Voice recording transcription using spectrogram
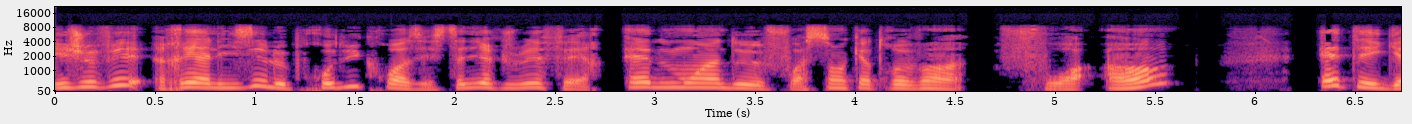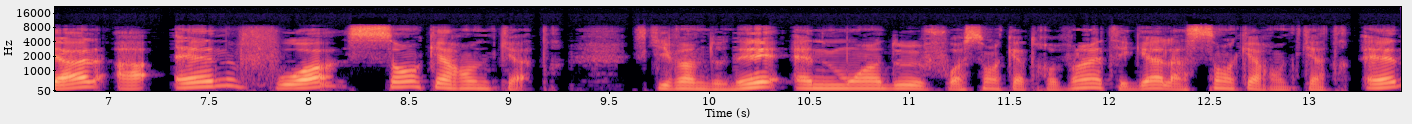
Et je vais réaliser le produit croisé, c'est-à-dire que je vais faire n-2 fois 180 fois 1 est égal à n fois 144. Ce qui va me donner n-2 fois 180 est égal à 144n.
